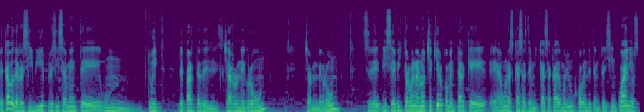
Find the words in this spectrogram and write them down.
Acabo de recibir precisamente un tuit de parte del Charro Negro 1, Charro Negro 1, Se dice Víctor, buena noche. Quiero comentar que eh, a unas casas de mi casa acaba de morir un joven de 35 años,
